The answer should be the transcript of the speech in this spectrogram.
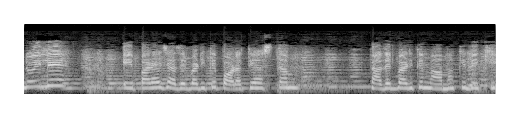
নইলে এ পাড়ায় যাদের বাড়িতে পড়াতে আসতাম, তাদের বাড়িতে মা আমাকে দেখেই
